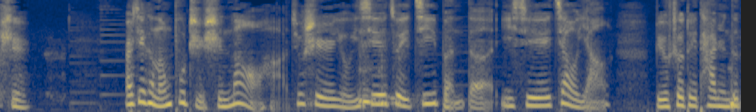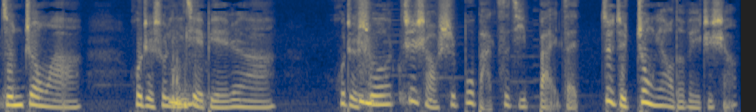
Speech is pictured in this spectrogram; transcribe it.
是，而且可能不只是闹哈，就是有一些最基本的一些教养，比如说对他人的尊重啊，或者说理解别人啊，或者说至少是不把自己摆在最最重要的位置上。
